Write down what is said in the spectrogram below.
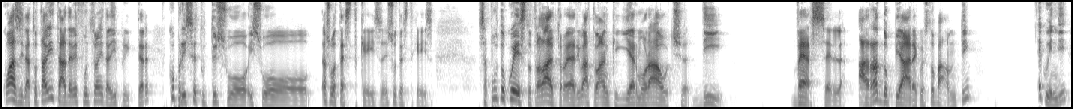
quasi la totalità delle funzionalità di Pritter, coprisse tutto il suo, il suo, test case, il suo test case. Saputo questo, tra l'altro, è arrivato anche Guillermo Rauch di Versel a raddoppiare questo bounty e quindi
